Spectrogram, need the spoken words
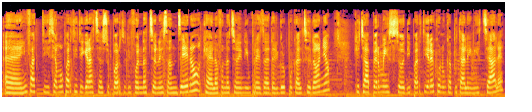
Eh, infatti siamo partiti grazie al supporto di Fondazione San Zeno, che è la fondazione di impresa del gruppo Calcedonia, che ci ha permesso di partire con un capitale iniziale.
